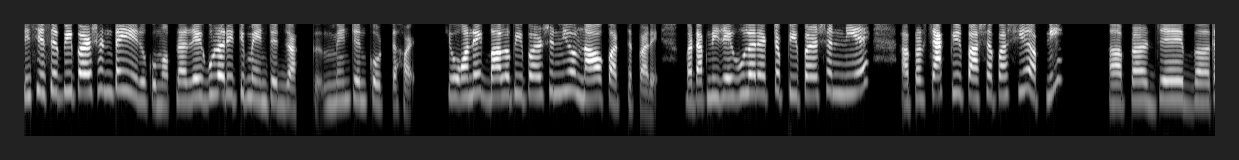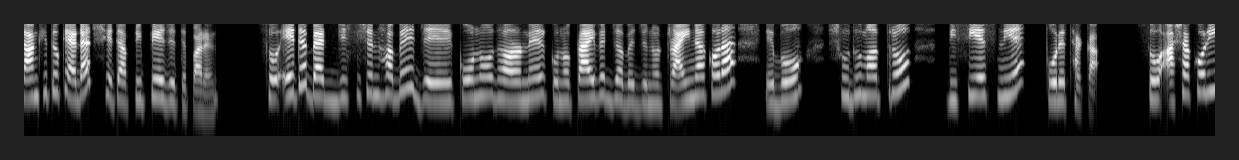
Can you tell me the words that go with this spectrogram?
বিসিএস এর প্রিপারেশনটাই এরকম আপনার রেগুলারিটি মেনটেন রাখতে মেনটেন করতে হয়। কেউ অনেক ভালো প্রিপারেশন নিয়েও নাও পারতে পারে। বাট আপনি রেগুলার একটা প্রিপারেশন নিয়ে আপনার চাকরির পাশাপাশি আপনি আপনার যে কাঙ্ক্ষিত ক্যাডার সেটা আপনি পেয়ে যেতে পারেন। সো এটা ব্যাড ডিসিশন হবে যে, কোনো ধরনের কোনো প্রাইভেট জবের জন্য ট্রাই না করা এবং শুধুমাত্র বিসিএস নিয়ে পড়ে থাকা। সো আশা করি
